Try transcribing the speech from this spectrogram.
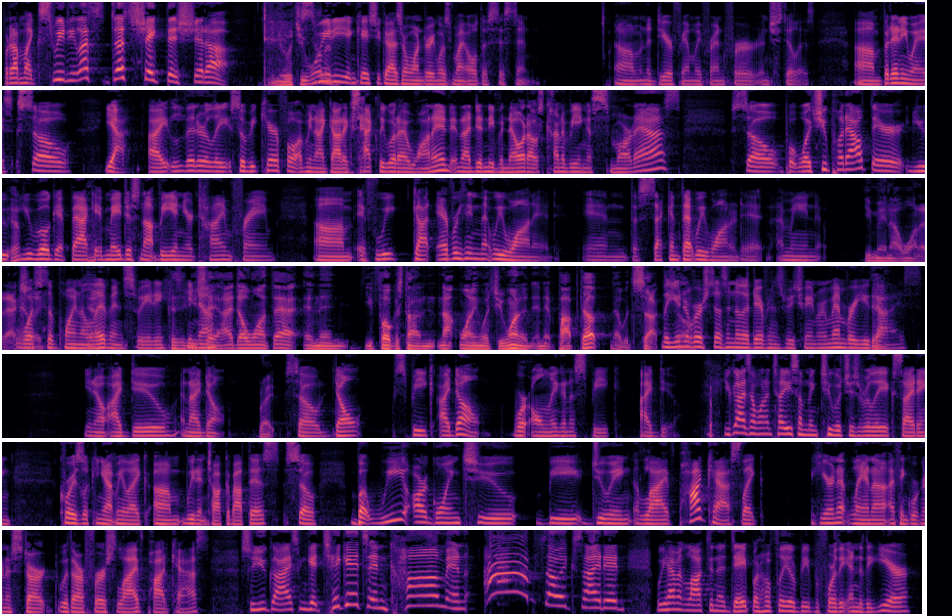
But I'm like, sweetie, let's let's shake this shit up. You knew what you wanted. Sweetie, in case you guys are wondering, was my old assistant um, and a dear family friend for, and she still is. Um, but anyways, so yeah, I literally, so be careful. I mean, I got exactly what I wanted and I didn't even know it. I was kind of being a smartass. So, but what you put out there, you, you will get back. It may just not be in your time frame. Um, if we got everything that we wanted in the second that we wanted it, I mean, You may not want it actually. what's the point of Yeah. living, sweetie? Because if you, know? say I don't want that, and then you focused on not wanting what you wanted, and it popped up, that would suck. The So- universe doesn't know the difference between remember you Yeah. guys. You know, I do and I don't. right? So don't speak I don't. We're only going to speak I do. You guys, I want to tell you something too which is really exciting. Kroy's looking at me like um we didn't talk about this. So, but we are going to be doing a live podcast like here in Atlanta. I think we're going to start with our first live podcast. So you guys can get tickets and come and ah, I'm so excited. We haven't locked in a date, but hopefully it'll be before the end of the year.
